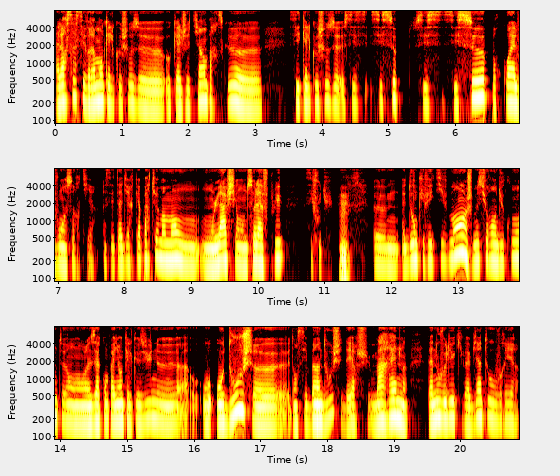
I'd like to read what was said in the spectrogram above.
Alors ça, c'est vraiment quelque chose auquel je tiens parce que c'est quelque chose, c'est ce, ce pourquoi elles vont en sortir. C'est-à-dire qu'à partir du moment où on, on lâche et on ne se lave plus, c'est foutu. Mm. Euh, donc effectivement, je me suis rendu compte en les accompagnant quelques-unes euh, aux, aux douches, euh, dans ces bains-douches. Et D'ailleurs, je suis marraine d'un nouveau lieu qui va bientôt ouvrir,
